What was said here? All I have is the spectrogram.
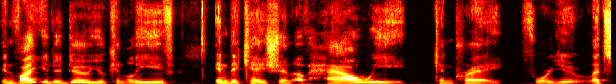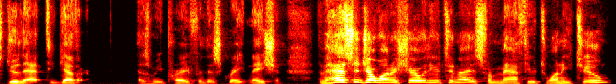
invite you to do, you can leave indication of how we can pray for you. Let's do that together as we pray for this great nation. The passage I want to share with you tonight is from Matthew 22.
